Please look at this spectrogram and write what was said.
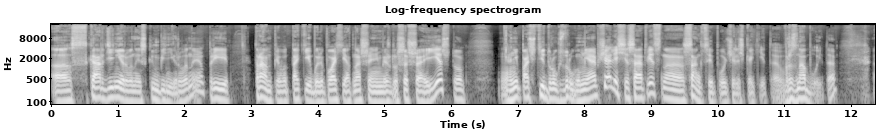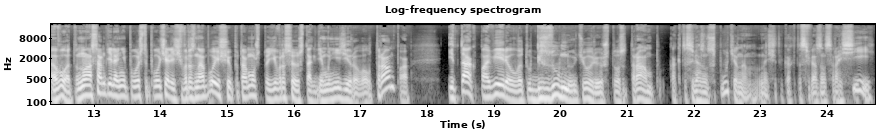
э, скоординированы и скомбинированы. При Трампе вот такие были плохие отношения между США и ЕС, что они почти друг с другом не общались, и, соответственно, санкции получались какие-то в разнобой, да. Вот. Но на самом деле они получались в разнобой еще потому, что Евросоюз так демонизировал Трампа, и так поверил в эту безумную теорию, что Трамп как-то связан с Путиным, значит, как-то связан с Россией,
